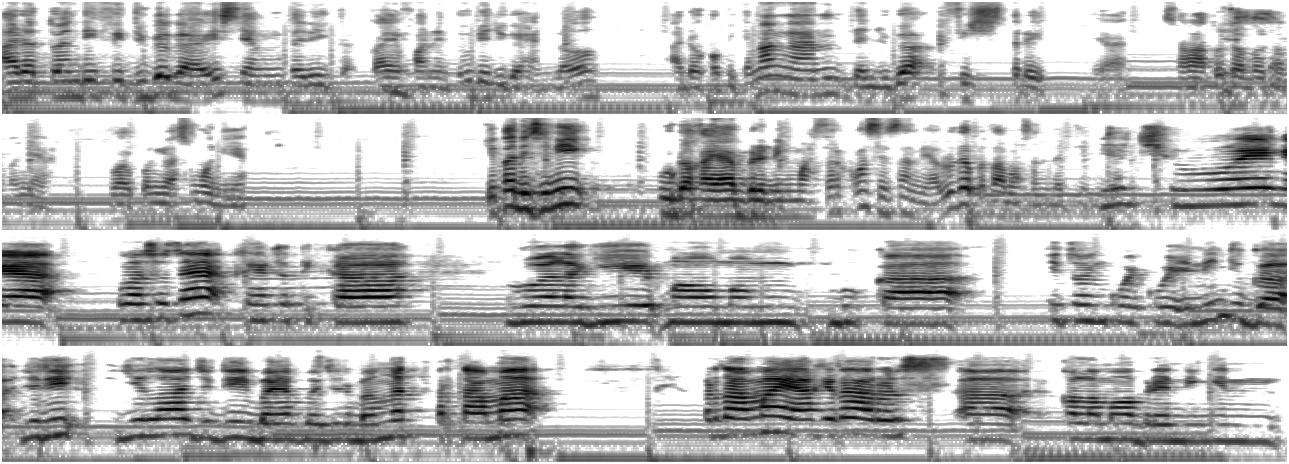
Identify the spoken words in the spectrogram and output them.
ada 20 Feet juga guys yang tadi kayak Van itu dia juga handle, ada Kopi Kenangan dan juga Fish Street ya. Salah satu contoh-contohnya. Walaupun nggak semua nih ya. Kita di sini udah kayak branding master ya San ya. Lu dapet apa San dari Ya cuy, kayak maksudnya kayak ketika gue lagi mau membuka itu yang kue-kue ini juga jadi gila jadi banyak belajar banget pertama pertama ya kita harus uh, kalau mau brandingin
